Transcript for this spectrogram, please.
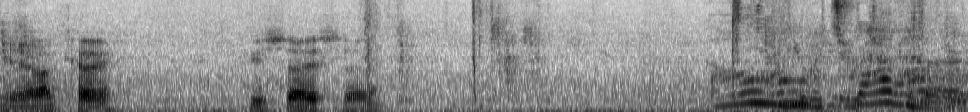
Yeah, okay. If you say so. Oh, you're a traveler.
